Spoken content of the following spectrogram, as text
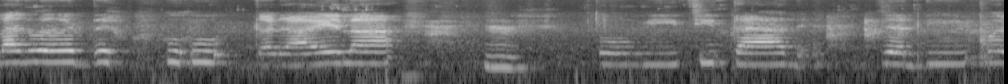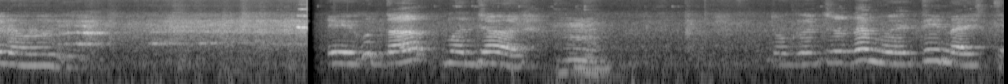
लागलं ते करायला. ओवीची ताने जडी पडवली एक होतं मंजर. दोघं माहिती नसते.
